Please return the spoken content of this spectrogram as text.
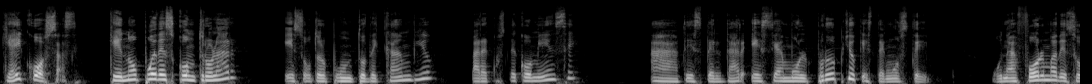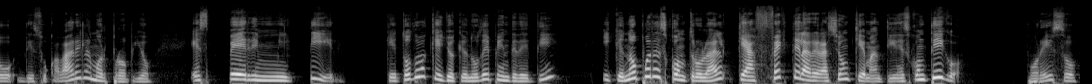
que hay cosas que no puedes controlar es otro punto de cambio para que usted comience a despertar ese amor propio que está en usted. Una forma de, de socavar el amor propio es permitir que todo aquello que no depende de ti y que no puedes controlar, que afecte la relación que mantienes contigo. Por eso,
